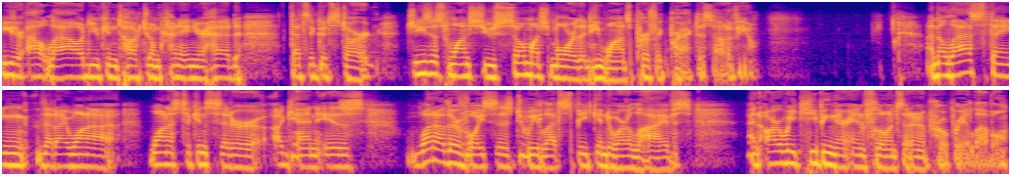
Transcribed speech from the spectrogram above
either out loud, you can talk to him kind of in your head. That's a good start. Jesus wants you so much more than he wants perfect practice out of you. And the last thing that I want to want us to consider again is what other voices do we let speak into our lives and are we keeping their influence at an appropriate level?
